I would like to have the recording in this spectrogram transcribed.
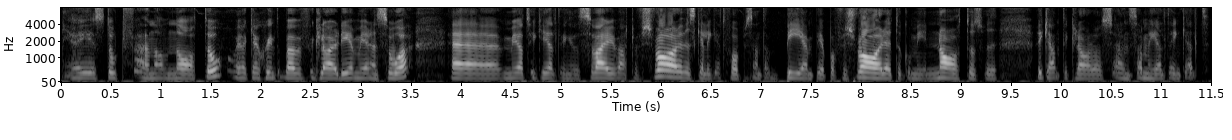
Jag är ett stort fan av NATO och jag kanske inte behöver förklara det mer än så. Eh, men jag tycker helt enkelt att Sverige är värt att försvara. Vi ska lägga 2% av BNP på försvaret och gå med i NATO så vi, vi kan inte klara oss ensamma helt enkelt.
